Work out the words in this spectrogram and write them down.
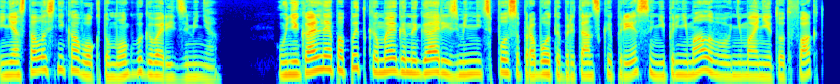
и не осталось никого, кто мог бы говорить за меня. Уникальная попытка Меган и Гарри изменить способ работы британской прессы не принимала во внимание тот факт,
